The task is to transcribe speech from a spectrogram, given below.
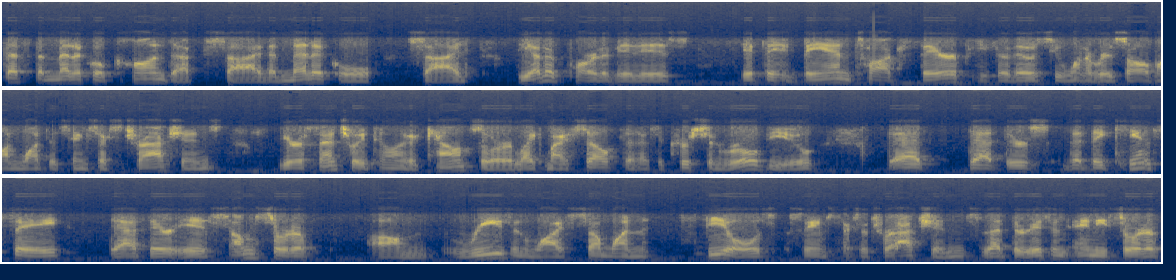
that's the medical conduct side, the medical side. The other part of it is if they ban talk therapy for those who want to resolve unwanted same-sex attractions, you're essentially telling a counselor like myself that has a Christian worldview that that there's that they can't say that there is some sort of um, reason why someone feels same-sex attractions, that there isn't any sort of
